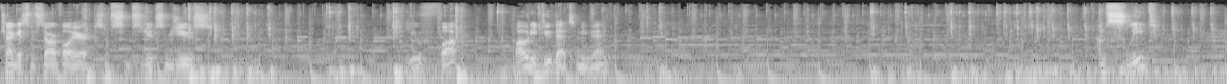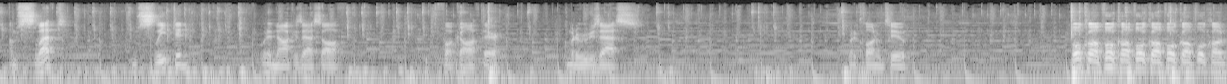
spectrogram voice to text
Try to get some starfall here. Some, some, some juice. You fuck. Why would he do that to me, man? I'm sleeped. I'm slept. I'm sleeped. I'm gonna knock his ass off. Fuck off there. I'm gonna root his ass. I'm gonna clone him too. Full clone, full clone, full clone, full clone, full clone.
